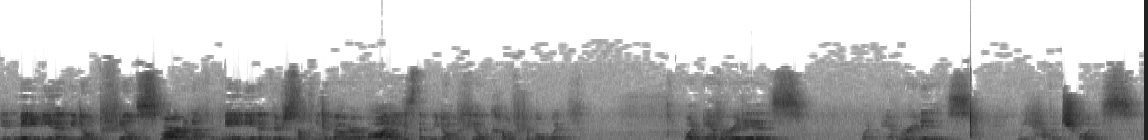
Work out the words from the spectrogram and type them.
It may be that we don't feel smart enough. It may be that there's something about our bodies that we don't feel comfortable with. Whatever it is, whatever it is, we have a choice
